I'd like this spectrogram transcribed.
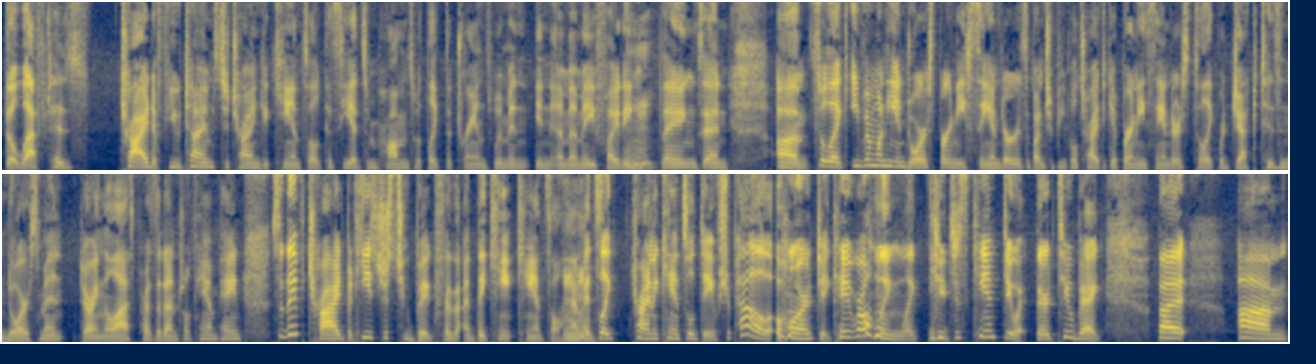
the left has tried a few times to try and get canceled because he had some problems with like the trans women in MMA fighting Mm-hmm. things. And um, so like even when he endorsed Bernie Sanders, a bunch of people tried to get Bernie Sanders to like reject his endorsement during the last presidential campaign. So they've tried, but he's just too big for them. They can't cancel him. Mhm. It's like trying to cancel Dave Chappelle or J.K. Rowling. Like you just can't do it. They're too big. But um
